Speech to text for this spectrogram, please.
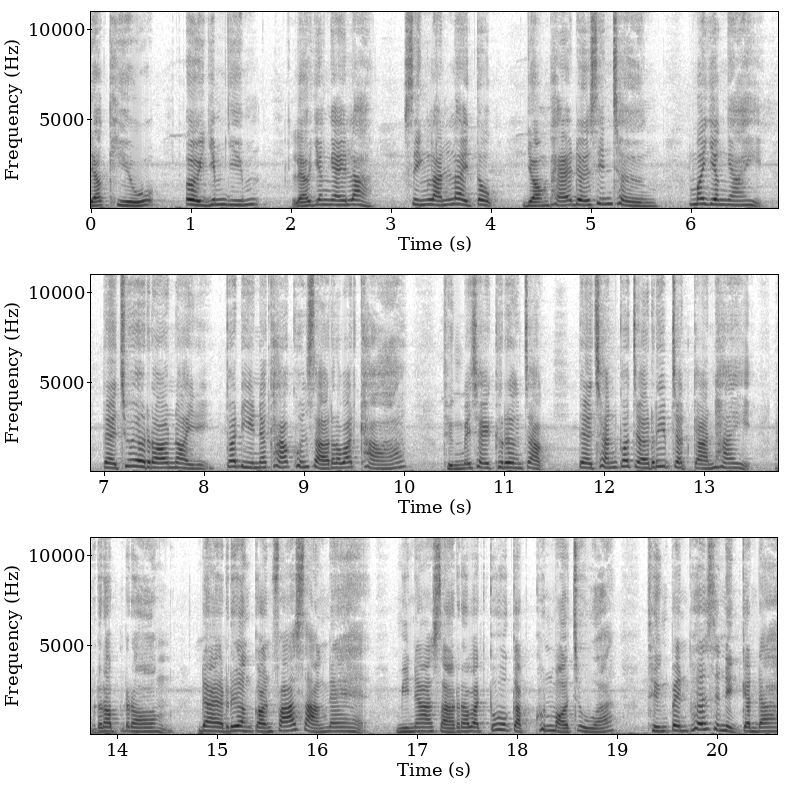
ยักคิ้ว เอ่ยยิ้มยิ้ม แล้วยังไงล่ะ สิงหลันไหลตก ยอมแพ้โดยสิ้นเชิง ไม่ยังไง แต่ช่วยรอหน่อย ก็ดีนะคะ คุณสารวัตรขา ถึงไม่ใช่เครื่องจักร แต่ฉันก็จะรีบจัดการให้ รับรอง ได้เรื่องก่อนฟ้าสางแน่ มีนาสารวัตรกู้กับคุณหมอจัว ถึงเป็นเพื่อนสนิทกันได้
